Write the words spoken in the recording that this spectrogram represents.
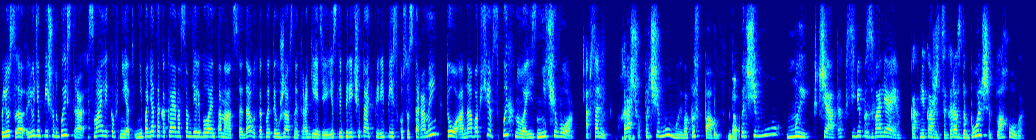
Плюс э, люди пишут быстро, смайликов нет, непонятно, какая на самом деле была интонация, да, вот как в этой ужасной трагедии. Если перечитать переписку со стороны, то она вообще вспыхнула из ничего. Абсолютно. Хорошо. Почему мы, вопрос к Павлу, да. почему мы в чатах себе позволяем, как мне кажется, гораздо больше плохого,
